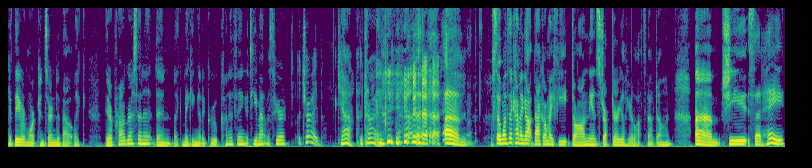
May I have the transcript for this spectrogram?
Like they were more concerned about like their progress in it than like making it a group kind of thing, a team atmosphere. A tribe. Yeah, the tribe. um, so once I kind of got back on my feet, Dawn, the instructor, you'll hear lots about Dawn. Um, she said, "Hey,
